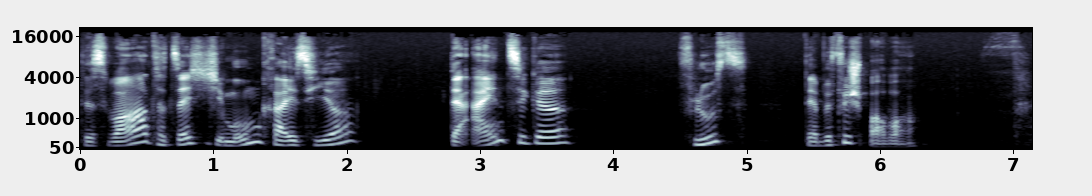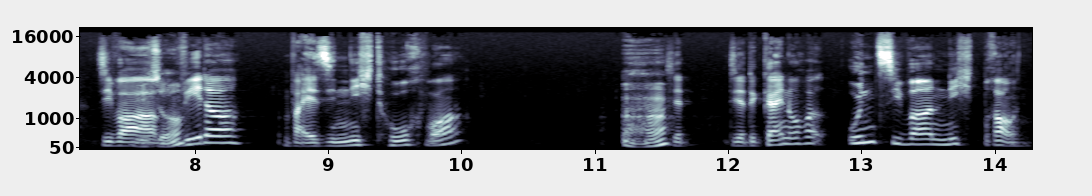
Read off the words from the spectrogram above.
das war tatsächlich im Umkreis hier der einzige Fluss, der befischbar war. Sie war Wieso? weder, weil sie nicht hoch war, Aha. sie, hat- sie hatte keine Hochwasser, und sie war nicht braun.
